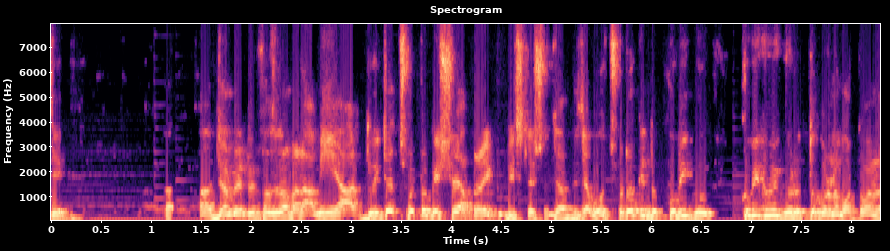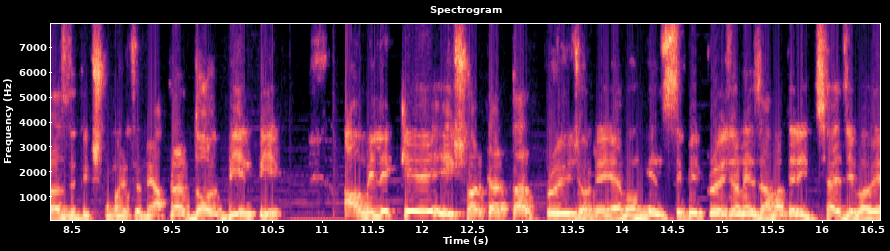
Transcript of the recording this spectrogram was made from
জি। রহমান আমি আর দুইটা ছোট বিষয় আপনার একটু বিশ্লেষণ জানতে যাব ছোট কিন্তু খুবই খুবই খুবই গুরুত্বপূর্ণ বর্তমান রাজনৈতিক সময়ের জন্য। আপনার দল বিএনপি, আওয়ামী লীগকে এই সরকার তার প্রয়োজনে এবং এনসিপির প্রয়োজনে জামাতের ইচ্ছায় যেভাবে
